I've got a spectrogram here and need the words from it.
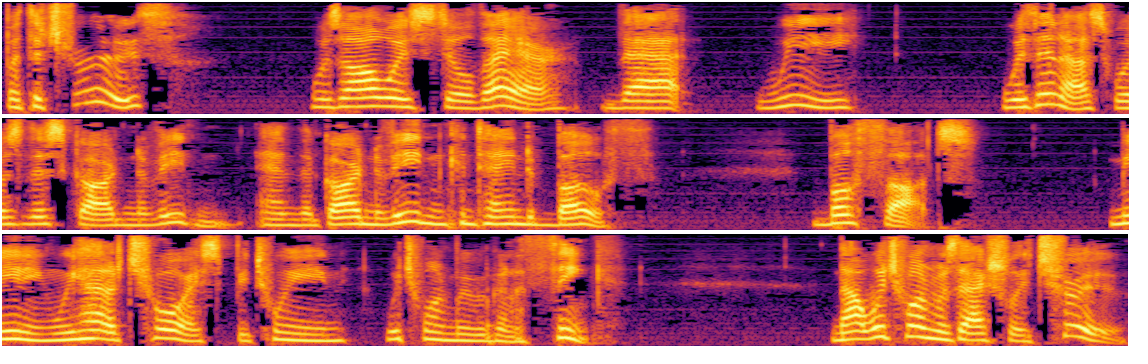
But the truth was always still there that we, within us, was this Garden of Eden. And the Garden of Eden contained both. Both thoughts. Meaning we had a choice between which one we were going to think. Not which one was actually true,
